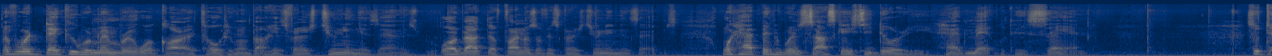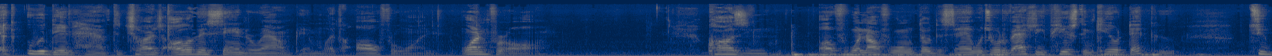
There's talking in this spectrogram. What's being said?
Before Deku remembering what Gaara told him about his first Chunin exams, or about the finals of his first Chunin exams, what happened when Sasuke Chidori had met with his sand. So Deku would then have to charge all of his sand around him with all for one, one for all, causing when all for one throw the sand, which would have actually pierced and killed Deku, to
